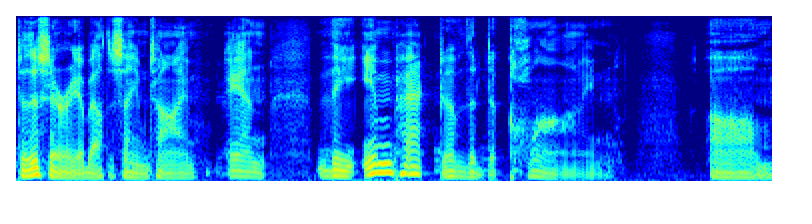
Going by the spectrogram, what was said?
to this area about the same time, and the impact of the decline um,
